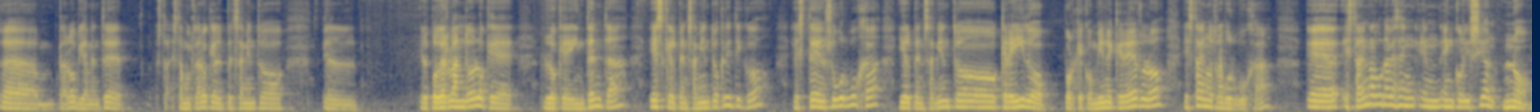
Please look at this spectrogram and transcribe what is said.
eh, claro, obviamente está, está muy claro que el pensamiento, el, el poder blando lo que, lo que intenta es que el pensamiento crítico esté en su burbuja y el pensamiento creído porque conviene creerlo está en otra burbuja. Eh, ¿Estarán alguna vez en, en- colisión? No.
